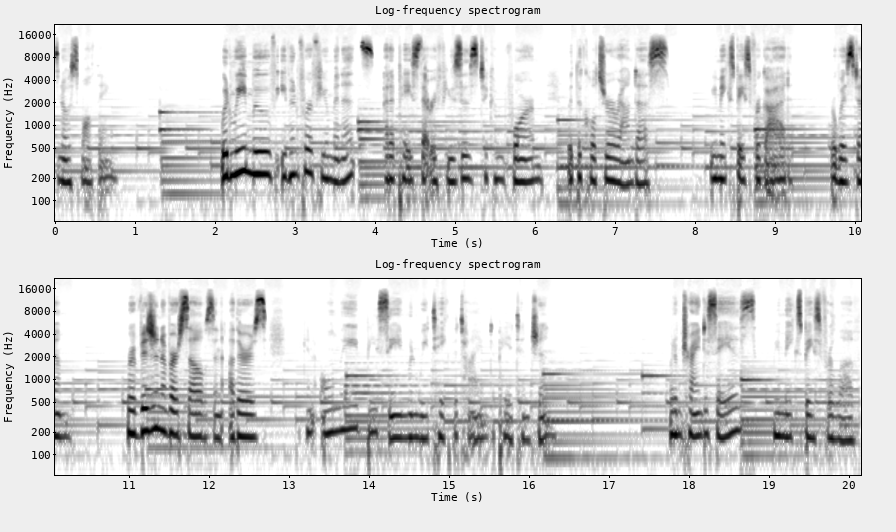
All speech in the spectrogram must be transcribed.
is no small thing. When we move, even for a few minutes, at a pace that refuses to conform with the culture around us, we make space for God, for wisdom, for a vision of ourselves and others that can only be seen when we take the time to pay attention. What I'm trying to say is, we make space for love.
